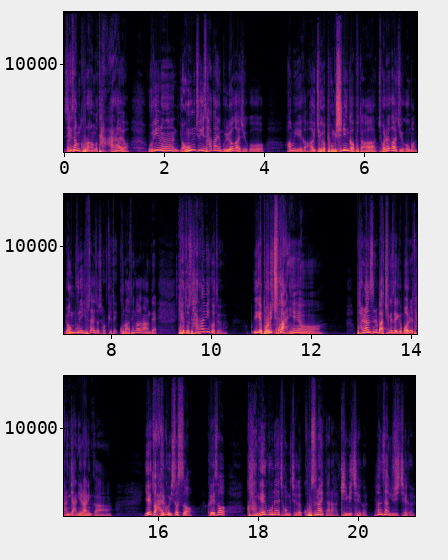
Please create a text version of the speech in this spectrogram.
세상 돌아가는 거다 알아요. 우리는 영웅주의 사관에 물려가지고 아무 얘가 아 제가 병신인가 보다 저래가지고 막 명분에 휩싸여서 저렇게 됐구나 생각을 하는데 걔도 사람이거든. 이게 머리추가 아니에요. 밸런스를 맞추기 위해서 이게 머리를 다는 게 아니라니까. 얘도 알고 있었어. 그래서 광해군의 정책을 고스란히 따라 기미책을 현상 유지책을.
